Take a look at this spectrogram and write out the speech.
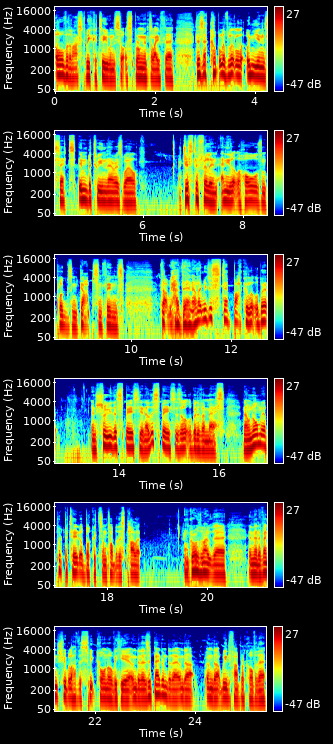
over the last week or two and sort of sprung into life there. There's a couple of little onion sets in between there as well, just to fill in any little holes and plugs and gaps and things that we had there. Now let me just step back a little bit and show you this space here. Now this space is a little bit of a mess. Now normally I put potato buckets on top of this pallet and grow them out there and then eventually we'll have the sweet corn over here under there's a bed under there under that under that weed fabric over there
